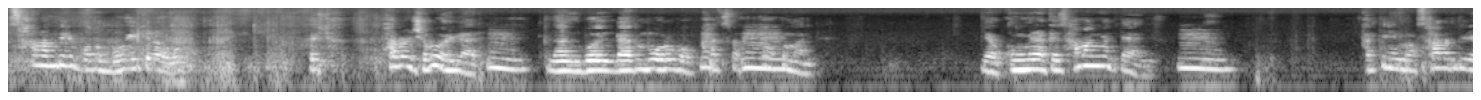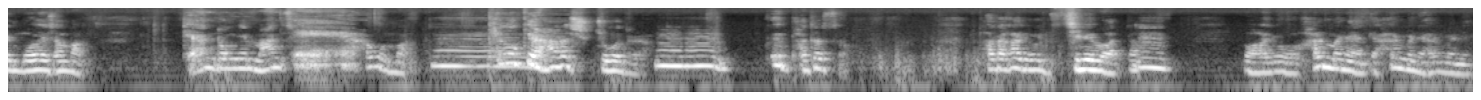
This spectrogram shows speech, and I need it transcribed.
사람들이 모두 모이더라고. 그래서 8월 15일 날, 음, 난 뭐, 나도 모르고 갔어. 음. 조그만. 내가 국민학교 3학년 때 아니야. 음, 갔더니 막 사람들이 모여서 막 대한독립 만세! 하고 막 음. 태극기 하나씩 주거더라. 음, 그 받았어. 받아가지고 집에 왔다. 음, 와가지고 할머니한테 할머니 할머니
